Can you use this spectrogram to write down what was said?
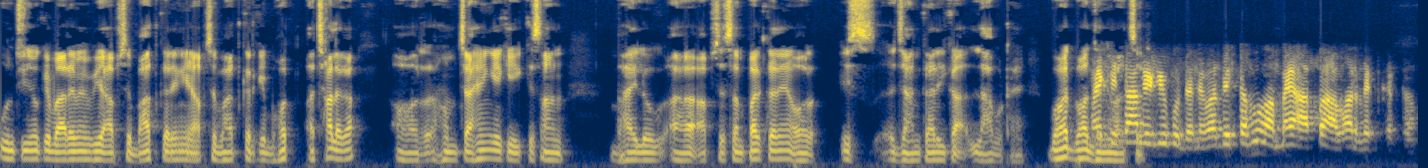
उन चीज़ों के बारे में भी आपसे बात करेंगे। आपसे बात करके बहुत अच्छा लगा और हम चाहेंगे कि किसान भाई लोग आपसे संपर्क करें और इस जानकारी का लाभ उठाएँ। बहुत बहुत धन्यवाद रेडियो को धन्यवाद देता हूँ और मैं आपका आभार व्यक्त करता हूँ।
